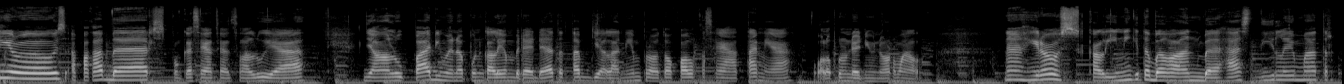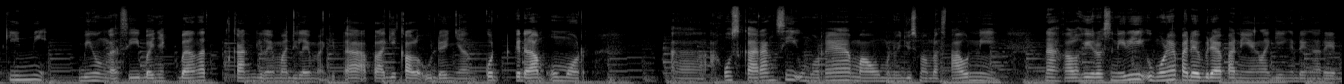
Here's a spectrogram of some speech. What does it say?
heroes, apa kabar? Semoga sehat-sehat selalu ya Jangan lupa di mana pun kalian berada tetap jalanin protokol kesehatan ya Walaupun udah new normal Nah heroes, kali ini kita bakalan bahas dilema terkini Bingung gak sih? Banyak banget kan dilema-dilema kita Apalagi kalau udah nyangkut ke dalam umur uh, Aku sekarang sih umurnya mau menuju 19 tahun nih Nah kalau hero sendiri umurnya pada berapa nih yang lagi ngedengerin?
